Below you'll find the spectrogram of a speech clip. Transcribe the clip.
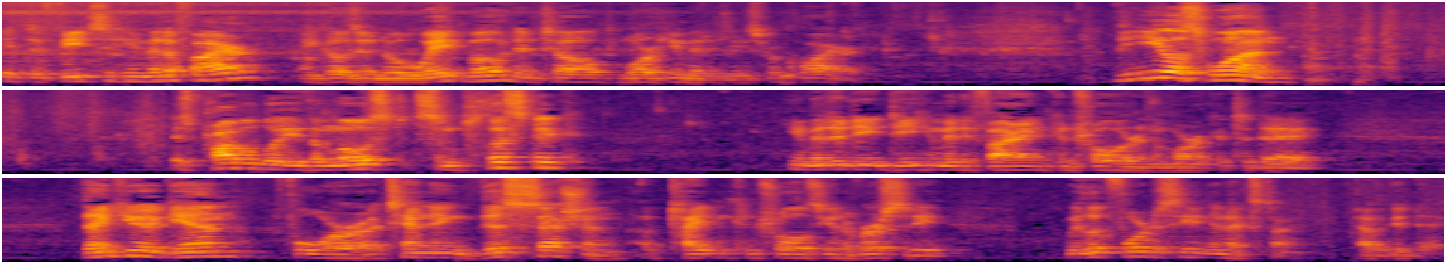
it defeats the humidifier and goes into a wait mode until more humidity is required. The EOS 1 is probably the most simplistic humidity dehumidifying controller in the market today. Thank you again for attending this session of Titan Controls University. We look forward to seeing you next time. Have a good day.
